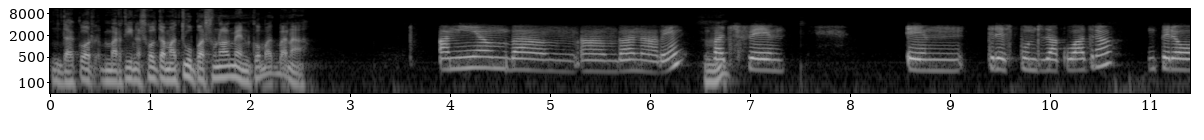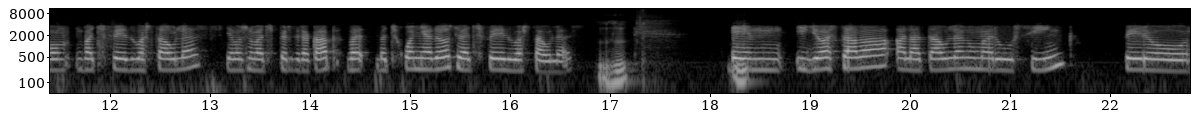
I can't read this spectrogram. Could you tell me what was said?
D'acord. Martín, escolta'm, a tu personalment, com et va anar? A mi em va, em va anar bé. Mm. Vaig fer eh, 3 punts de 4, però vaig fer dues taules, llavors no vaig perdre cap. Va, vaig guanyar dos i vaig fer dues taules. Uh -huh. Eh, I jo estava a la taula número 5, però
